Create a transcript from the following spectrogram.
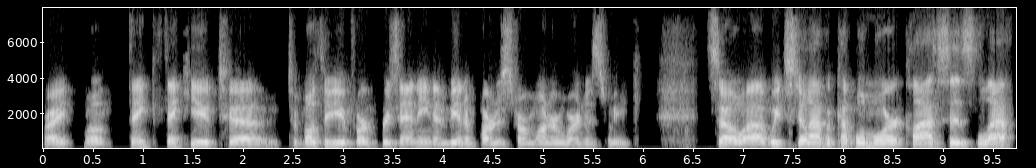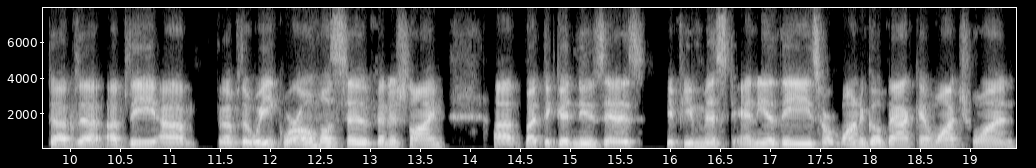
Right. Well, thank thank you to to both of you for presenting and being a part of Stormwater Awareness Week. So uh, we still have a couple more classes left of the of the um, of the week. We're almost to the finish line, uh, but the good news is if you missed any of these or want to go back and watch one,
